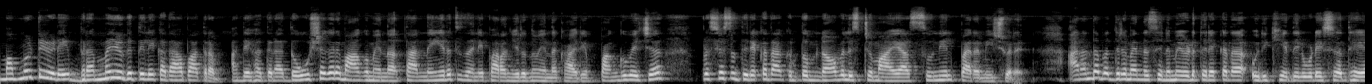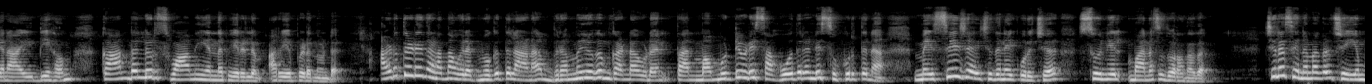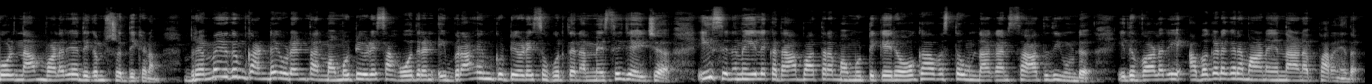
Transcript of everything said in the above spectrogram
മമ്മൂട്ടിയുടെ ബ്രഹ്മയുഗത്തിലെ കഥാപാത്രം അദ്ദേഹത്തിന് ദോഷകരമാകുമെന്ന് താൻ നേരത്തെ തന്നെ പറഞ്ഞിരുന്നു എന്ന കാര്യം പങ്കുവച്ച് പ്രശസ്ത തിരക്കഥാകൃത്തും നോവലിസ്റ്റുമായ സുനിൽ പരമേശ്വരൻ. അനന്തഭദ്രം എന്ന സിനിമയുടെ തിരക്കഥ ഒരുക്കിയതിലൂടെ ശ്രദ്ധേയനായ ഇദ്ദേഹം കാന്തല്ലൂർ സ്വാമി എന്ന പേരിലും അറിയപ്പെടുന്നുണ്ട്. അടുത്തിടെ നടന്ന ഒരു അഭിമുഖത്തിലാണ് ബ്രഹ്മയുഗം കണ്ട ഉടൻ താൻ മമ്മൂട്ടിയുടെ സഹോദരന്റെ സുഹൃത്തിന് മെസ്സേജ് അയച്ചതിനെക്കുറിച്ച് സുനിൽ മനസ്സ് തുറന്നത്. ചില സിനിമകൾ ചെയ്യുമ്പോൾ നാം വളരെയധികം ശ്രദ്ധിക്കണം. ബ്രഹ്മയുഗം കണ്ടയുടൻ താൻ മമ്മൂട്ടിയുടെ സഹോദരൻ ഇബ്രാഹിം കുട്ടിയുടെ സുഹൃത്തിന് മെസ്സേജ് അയച്ച് ഈ സിനിമയിലെ കഥാപാത്രം മമ്മൂട്ടിക്ക് രോഗാവസ്ഥ ഉണ്ടാകാൻ സാധ്യതയുണ്ട്. ഇത് വളരെ അപകടകരമാണ് എന്നാണ് പറഞ്ഞത്.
